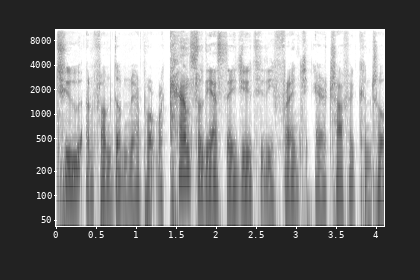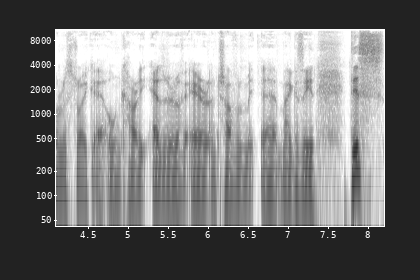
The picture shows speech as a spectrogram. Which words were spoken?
to and from Dublin Airport were cancelled yesterday due to the French air traffic controller strike. Uh, Eoghan Corry, editor of Air and Travel uh, magazine. This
